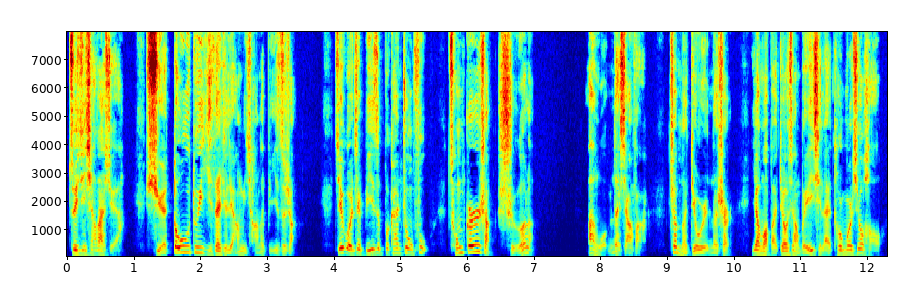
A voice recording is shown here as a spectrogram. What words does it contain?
最近下大雪啊，雪都堆积在这两米长的鼻子上，结果这鼻子不堪重负。从根儿上折了。按我们的想法，这么丢人的事儿，要么把雕像围起来偷摸修好，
